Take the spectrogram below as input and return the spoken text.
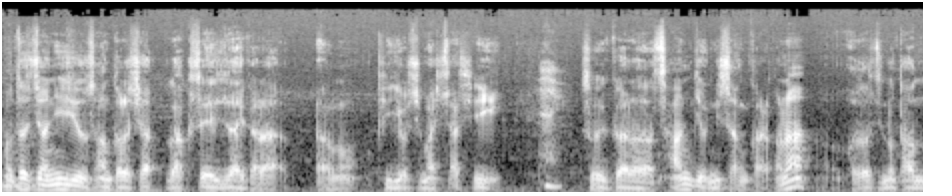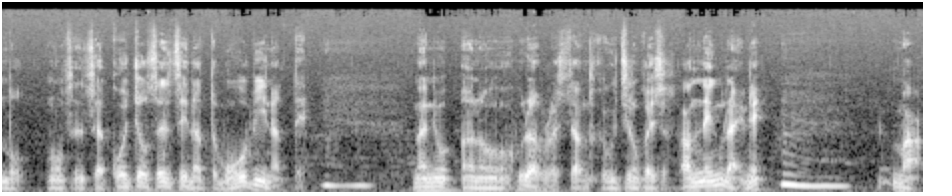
私は23から学生時代からあの起業しましたし、はい、それから32歳からかな私の担当の先生は校長先生になっても OB になって、うん。何もあのふらふらしたんですけどうちの会社3年ぐらいね、まあ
